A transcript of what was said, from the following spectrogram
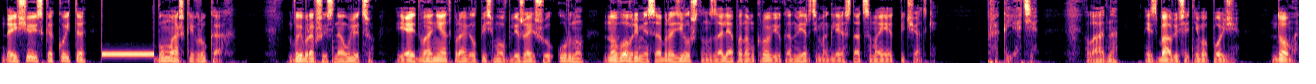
да еще и с какой-то бумажкой в руках. Выбравшись на улицу, я едва не отправил письмо в ближайшую урну, но вовремя сообразил, что на заляпанном кровью конверте могли остаться мои отпечатки. Проклятие. Ладно, избавлюсь от него позже. Дома.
